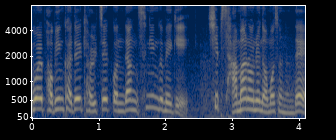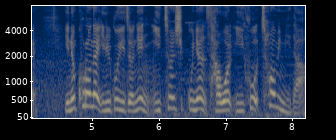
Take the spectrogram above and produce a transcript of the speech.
2월 법인카드 결제 건당 승인 금액이 14만 원을 넘어섰는데 이는 코로나19 이전인 2019년 4월 이후 처음입니다.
